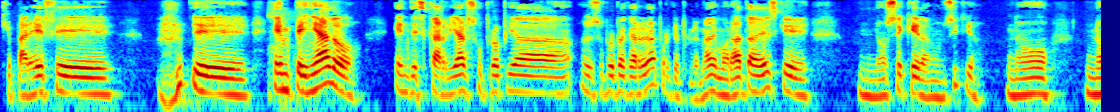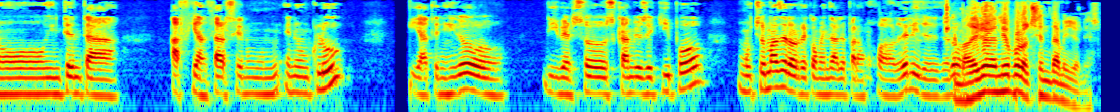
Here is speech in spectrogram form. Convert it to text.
que, parece eh, empeñado en descarriar su propia, su propia carrera, porque el problema de Morata es que no se queda en un sitio, no, no intenta afianzarse en un, en un club y ha tenido diversos cambios de equipo, mucho más de lo recomendable para un jugador de élite, desde luego. El Madrid lo vendió por 80 millones.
